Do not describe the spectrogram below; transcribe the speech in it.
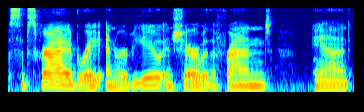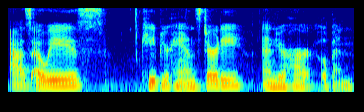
subscribe, rate, and review, and share with a friend. And as always, keep your hands dirty and your heart open.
